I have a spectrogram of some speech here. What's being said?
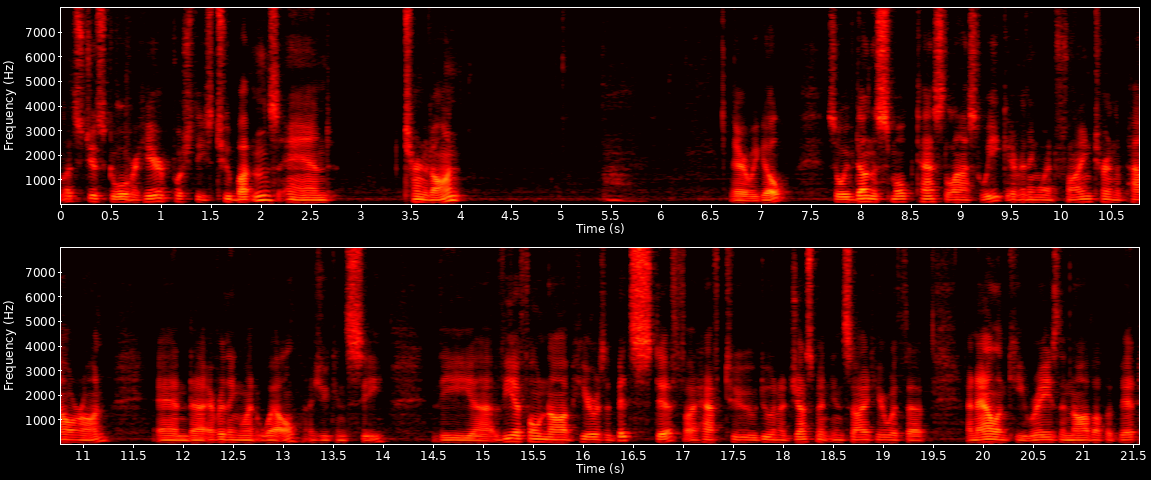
let's just go over here, push these two buttons and turn it on. There we go. So we've done the smoke test last week. Everything went fine. Turned the power on, and uh, everything went well, as you can see. The uh, VFO knob here is a bit stiff. I have to do an adjustment inside here with a, an Allen key. Raise the knob up a bit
